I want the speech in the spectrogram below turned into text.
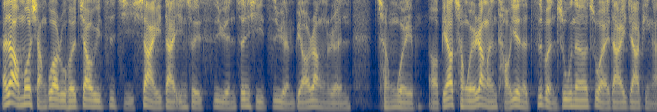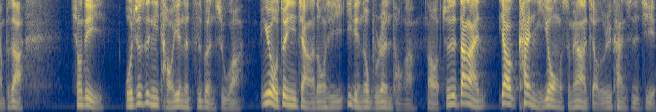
大家有没有想过如何教育自己下一代饮水思源、珍惜资源，不要让人成为啊、呃，不要成为让人讨厌的资本猪呢？祝大家一家平安。不是啊，兄弟，我就是你讨厌的资本猪啊！因为我对你讲的东西一点都不认同啊。哦，就是当然要看你用什么样的角度去看世界。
